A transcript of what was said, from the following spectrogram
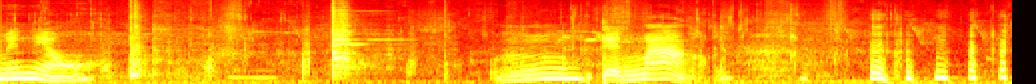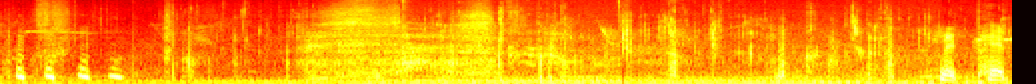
ไม่เหนียว อืม เก่งมาก เผ็ดเผ็ด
